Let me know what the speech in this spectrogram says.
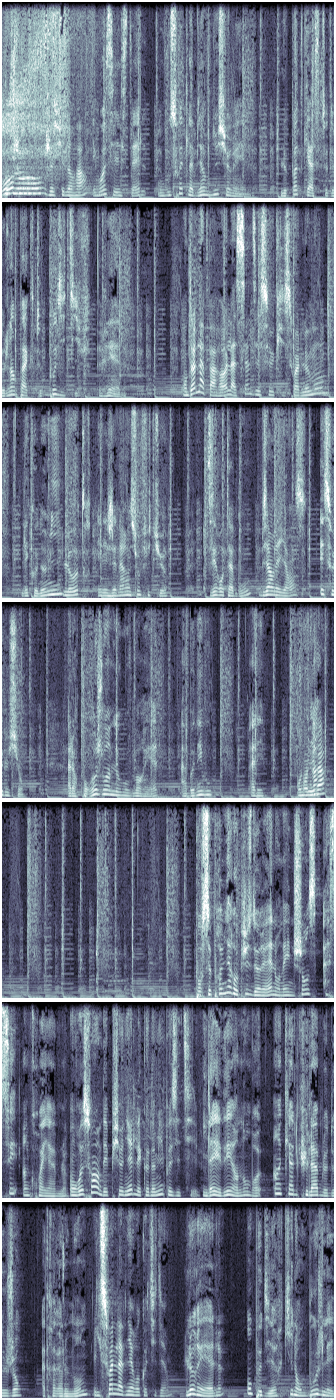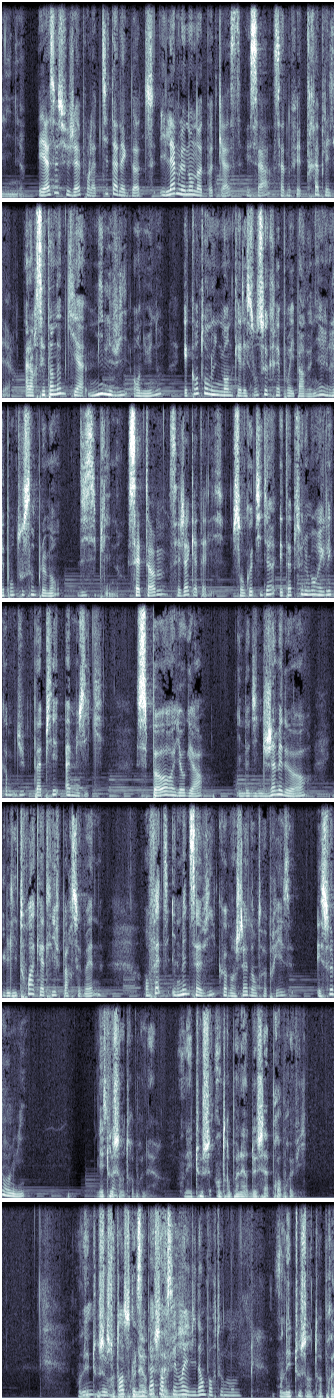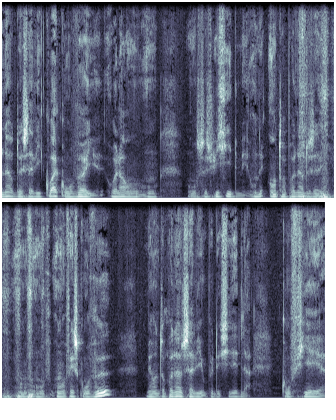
Bonjour, je suis Nora et moi c'est Estelle. On vous souhaite la bienvenue sur Réel, le podcast de l'impact positif réel. On donne la parole à celles et ceux qui soignent le monde, l'économie, l'autre et les générations futures. Zéro tabou, bienveillance et solutions. Alors pour rejoindre le mouvement réel, abonnez-vous. Allez, on, y, va, Pour ce premier opus de réel, on a une chance assez incroyable. On reçoit un des pionniers de l'économie positive. Il a aidé un nombre incalculable de gens à travers le monde. Il soigne l'avenir au quotidien. Le réel, on peut dire qu'il en bouge les lignes. Et à ce sujet, pour la petite anecdote, il aime le nom de notre podcast, et ça, ça nous fait très plaisir. Alors c'est un homme qui a mille vies en une, et quand on lui demande quel est son secret pour y parvenir, il répond tout simplement discipline. Cet homme, c'est Jacques Attali. Son quotidien est absolument réglé comme du papier à musique. Sport, yoga, il ne dîne jamais dehors, il lit 3 à 4 livres par semaine. En fait, il mène sa vie comme un chef d'entreprise, et selon lui, on est tous entrepreneurs. On est tous entrepreneurs de sa propre vie. On est tous mais je pense que c'est pas forcément évident pour tout le monde. On est tous entrepreneurs de sa vie, quoi qu'on veuille. Ou alors on, se suicide, mais on est entrepreneur de sa vie. On, fait ce qu'on veut, mais on est entrepreneur de sa vie. On peut décider de la confier euh,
